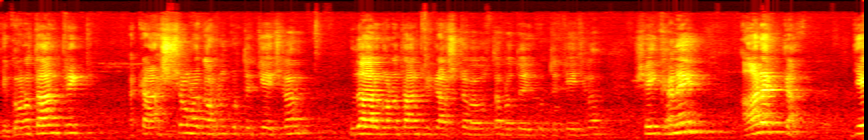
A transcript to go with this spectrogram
যে গণতান্ত্রিক একটা রাষ্ট্র আমরা গঠন করতে চেয়েছিলাম, উদার গণতান্ত্রিক রাষ্ট্র ব্যবস্থা আমরা তৈরি করতে চেয়েছিলাম, সেইখানে আর একটা যে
